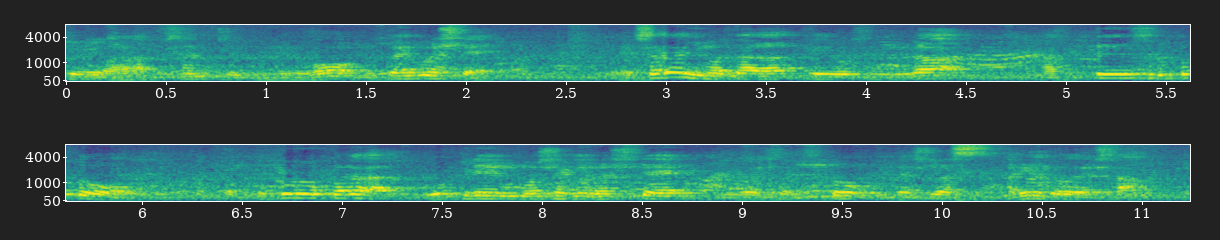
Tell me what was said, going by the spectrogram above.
今日は32年を迎えまして、えさらにまた京王線が発展することを心からご記念申し上げましてご挨拶といたします。ありがとうございました。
